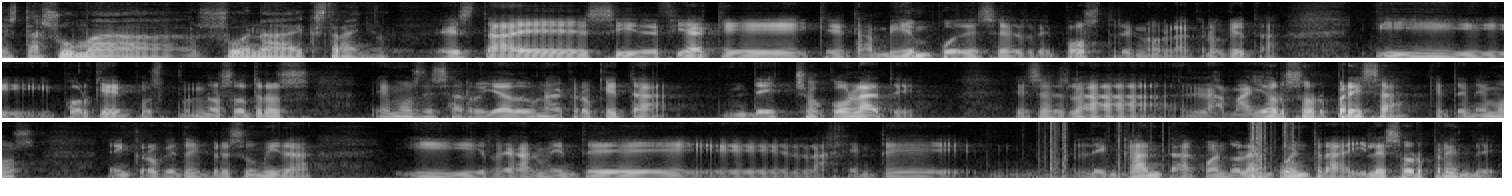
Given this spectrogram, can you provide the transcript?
esta suma suena extraño. Esta es, sí, decía que, que, también puede ser de postre, ¿no? La croqueta. ¿Y por qué? Pues nosotros hemos desarrollado una croqueta de chocolate. Esa es la, la mayor sorpresa que tenemos en Croqueta y Presumida y realmente eh, la gente le encanta cuando la encuentra y le sorprende.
